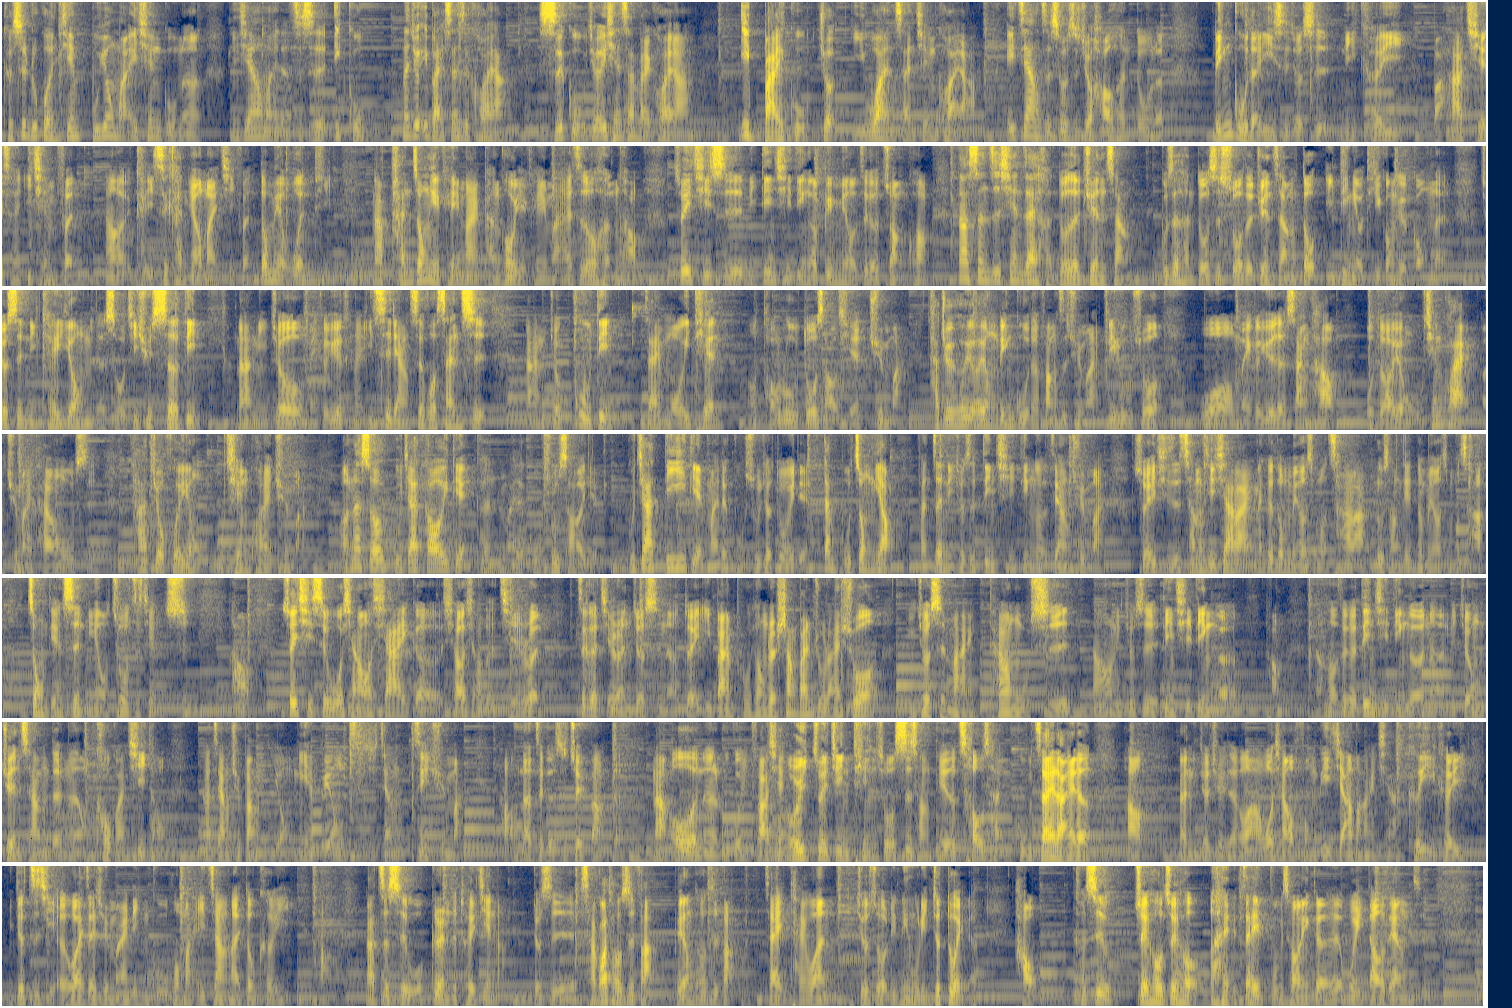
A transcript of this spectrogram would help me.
可是如果你今天不用买一千股呢？你今天要买的只是一股，那就一百三十块啊；十股就一千三百块啊；一百股就一万三千块啊。诶，这样子是不是就好很多了？零股的意思就是你可以把它切成一千份，然后可一次看你要买几份都没有问题。那盘中也可以买，盘后也可以买，这都很好。所以其实你定期定额并没有这个状况。那甚至现在很多的券商。不是很多，是所有的券商都一定有提供一个功能，就是你可以用你的手机去设定，那你就每个月可能一次、两次或三次，那你就固定在某一天哦投入多少钱去买，它就会用零股的方式去买。例如说，我每个月的三号我都要用五千块啊去买台湾五十，它就会用五千块去买。哦，那时候股价高一点，可能买的股数少一点；股价低一点，买的股数就多一点。但不重要，反正你就是定期定额这样去买，所以其实长期下来那个都没有什么差啦，入场点都没有什么差。重点是你有做这件事。好，所以其实我想要下一个小小的结论，这个结论就是呢，对一般普通的上班族来说，你就是买台湾五十，然后你就是定期定额。好，然后这个定期定额呢，你就用券商的那种扣款系统。那这样去帮你用，你也不用自己这样自己去买。好，那这个是最棒的。那偶尔呢，如果你发现，喂，最近听说市场跌得超惨，股灾来了，好，那你就觉得哇，我想要逢低加码一下，可以可以，你就自己额外再去买零股或买一张，哎，都可以。好，那这是我个人的推荐啦，就是傻瓜投资法、被动投资法，在台湾你就做零零五零就对了。好，可是最后最后，哎，再补充一个尾刀这样子。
